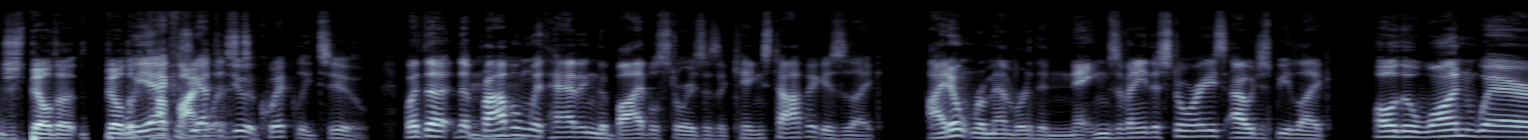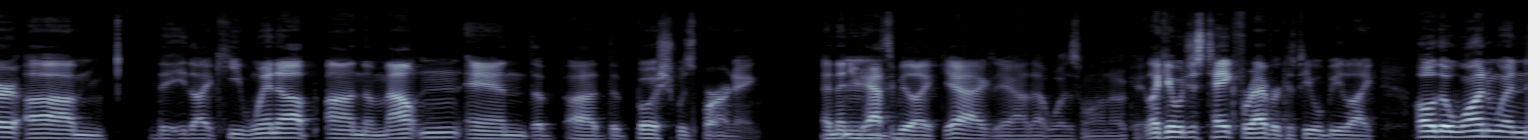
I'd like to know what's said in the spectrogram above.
just build a build well, a yeah, top because five you have list. to do it quickly too. But the the Mhm. problem with having the Bible stories as a King's topic is like I don't remember the names of any of the stories. I would just be like, oh, the one where um the like he went up on the mountain and the uh the bush was burning. And then you'd have Mm. to be like, yeah, yeah, that was one. Okay. Like it would just take forever because people would be like, oh, the one when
